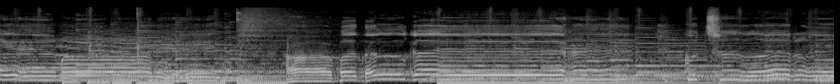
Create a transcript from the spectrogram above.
ये माने, आ बदल गए हैं कुछ अरमान।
